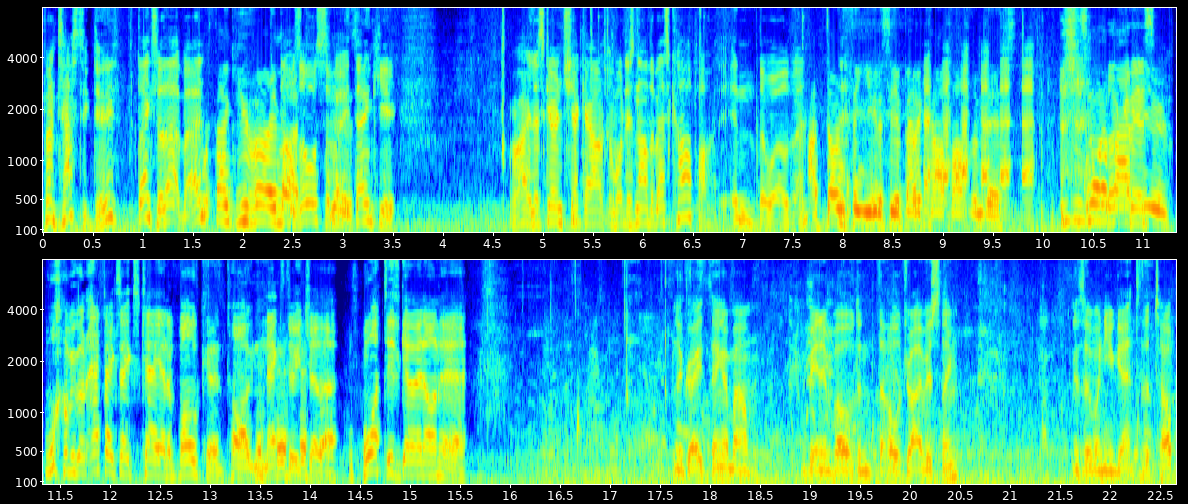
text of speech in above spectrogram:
Fantastic, dude. Thanks for that, man. Well, thank you very much. that was awesome, mate. Thank you. Right, let's go and check out what is now the best car park in the world, man. I don't think you're going to see a better car park than this. It's not a Look at bad this. view. What, we've got an FXXK and a Vulcan parked next to each other. What is going on here? The great thing about being involved in the whole drivers thing is that when you get to the top,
